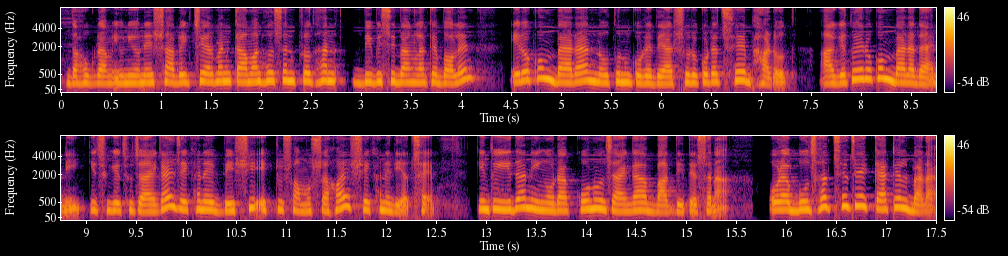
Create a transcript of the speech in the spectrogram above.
দহগ্রাম ইউনিয়নের সাবেক চেয়ারম্যান কামাল হোসেন প্রধান বিবিসি বাংলাকে বলেন, এরকম বেড়া নতুন করে দেয়া শুরু করেছে ভারত। আগে তো এরকম বেড়া দেয়নি। কিছু কিছু জায়গায় যেখানে বেশি একটু সমস্যা হয় সেখানে দিয়েছে। কিন্তু ইদানিং ওরা কোনো জায়গা বাদ দিতেছে না। ওরা বোঝাচ্ছে যে ক্যাটেল বেড়া,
